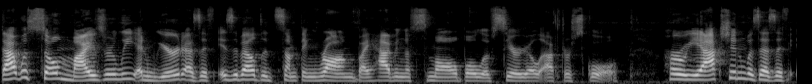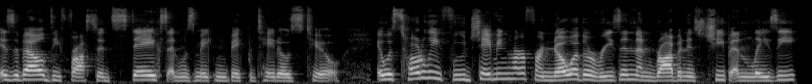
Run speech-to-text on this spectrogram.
That was so miserly and weird as if Ysabel did something wrong by having a small bowl of cereal after school. Her reaction was as if Ysabel defrosted steaks and was making baked potatoes too. It was totally food shaming her for no other reason than Robyn is cheap and lazy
